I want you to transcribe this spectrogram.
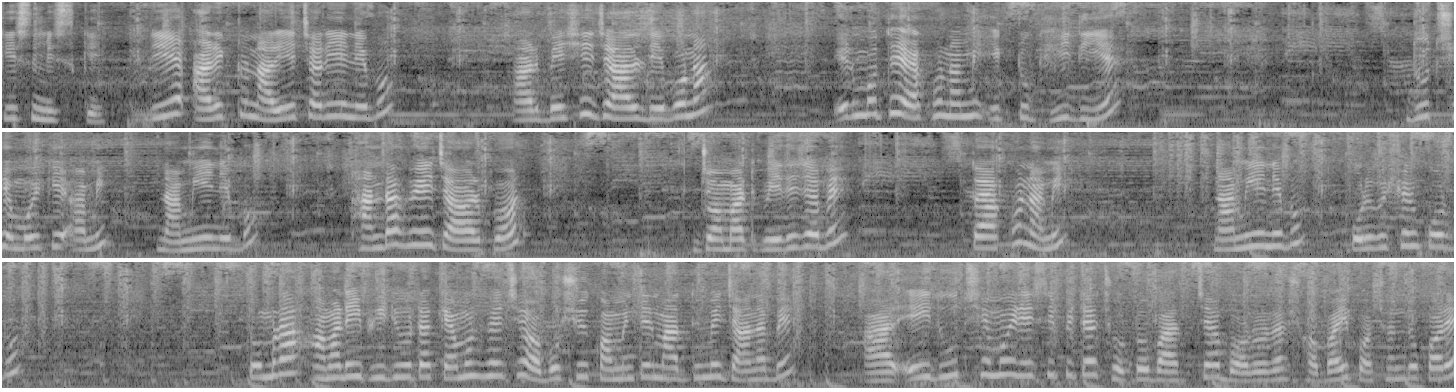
কিশমিশকে দিয়ে আরেকটু নাড়িয়ে চাড়িয়ে নেব। আর বেশি জাল দেব না। এর মধ্যে এখন আমি একটু ঘি দিয়ে দুধ সেমইকে আমি নামিয়ে নেব। ঠান্ডা হয়ে যাওয়ার পর জমাট বেঁধে যাবে। তো এখন আমি নামিয়ে নেব, পরিবেশন করব। তোমরা আমার এই ভিডিওটা কেমন হয়েছে অবশ্যই কমেন্টের মাধ্যমে জানাবে। আর এই দুধ সেমই রেসিপিটা ছোট বাচ্চা, বড়রা সবাই পছন্দ করে।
